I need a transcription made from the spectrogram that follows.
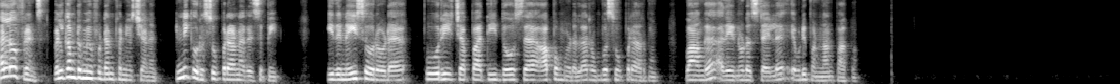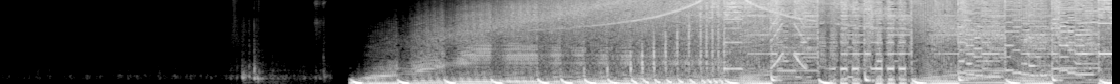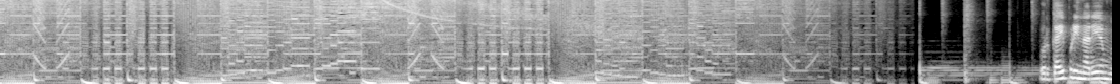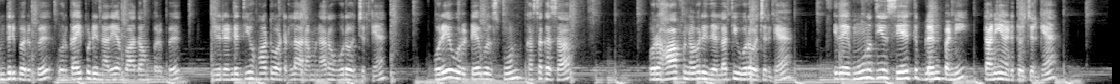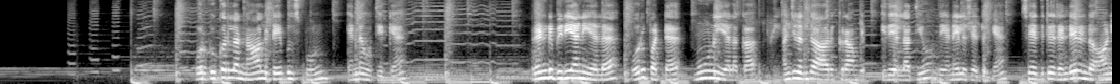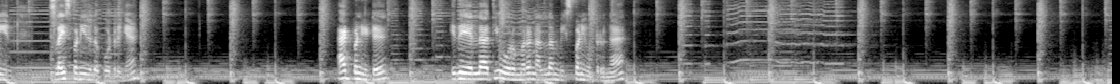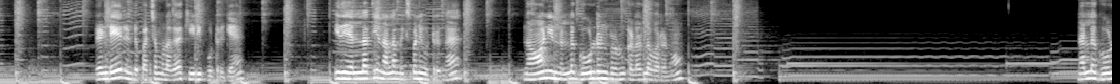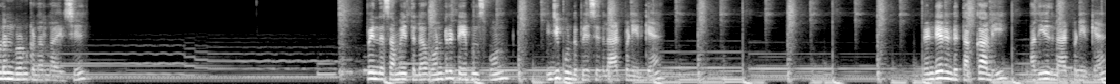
Hello friends welcome to mew food and fun news channel இன்னைக்கு ஒரு சூப்பரான recipe இது நெய் சோறோட பூரி சப்பாத்தி தோசை ஆப்பமோடலாம் ரொம்ப சூப்பராக இருக்கும். வாங்க அது என்னோட ஸ்டைலில் எப்படி பண்ணலான்னு பார்க்கலாம். ஒரு கைப்பிடி நிறைய முந்திரி பருப்பு ஒரு கைப்பிடி நிறைய பாதாம் பருப்பு. இது ரெண்டுத்தையும் ஹாட் வாட்டரில் அரை மணி நேரம் ஊற வச்சுருக்கேன். ஒரே ஒரு டேபிள் ஸ்பூன் கசகசா ஒரு ஹாஃப் அன் ஹவர் இது எல்லாத்தையும் ஊற வச்சுருக்கேன். இதை மூணுத்தையும் சேர்த்து பிளெண்ட் பண்ணி தனியாக எடுத்து வச்சுருக்கேன். ஒரு குக்கரில் நாலு டேபிள் ஸ்பூன் எண்ணெய் ஊற்றிருக்கேன் ரெண்டு பிரியாணி இலை ஒரு பட்டை மூணு ஏலக்காய் அஞ்சுலேருந்து ஆறு கிராம்பு. இது எல்லாத்தையும் இந்த எண்ணெயில் சேர்த்துருக்கேன். சேர்த்துட்டு ரெண்டே ரெண்டு ஆனியன் ஸ்லைஸ் பண்ணி இதில் போட்டிருக்கேன். ஆட் பண்ணிவிட்டு இது எல்லாத்தையும் ஒரு முறை நல்லா மிக்ஸ் பண்ணி விட்ருங்க ரெண்டே ரெண்டு பச்சை மிளகாய் கீரி போட்டிருக்கேன். இது எல்லாத்தையும் நல்லா மிக்ஸ் பண்ணி விட்டுருங்க. இந்த ஆனியன் நல்லா கோல்டன் ப்ரௌன் கலரில் வரணும். நல்ல கோல்டன் ப்ரௌன் கலரில் ஆயிடுச்சு. இப்போ இந்த சமயத்தில் ஒன்றரை டேபிள் ஸ்பூன் இஞ்சி பூண்டு பேஸ்ட் இதில் ஆட் பண்ணியிருக்கேன். ரெண்டே ரெண்டு தக்காளி அதையும் இதில் ஆட் பண்ணியிருக்கேன்.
